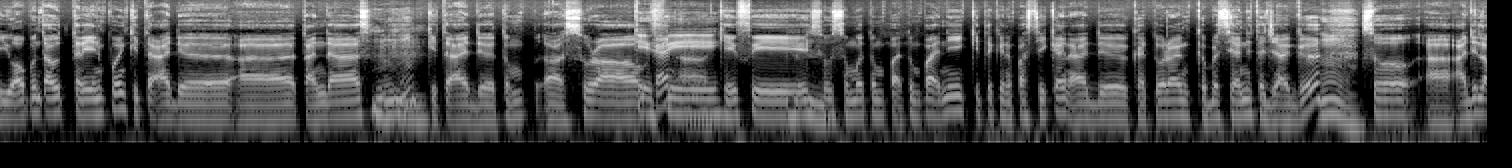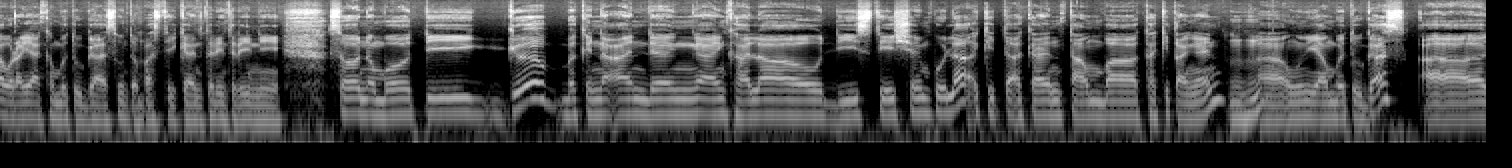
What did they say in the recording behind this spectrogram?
you all pun tahu train pun kita ada uh, tandas hmm mm-hmm. kita ada tem- uh, surau kafe. kan uh, kafe mm-hmm. so semua tempat-tempat ni kita kena pastikan ada kata orang kebersihan ni terjaga mm. so uh, adalah orang yang akan bertugas untuk pastikan train-train ni so nombor tiga berkenaan dengan kalau di stesen pula kita akan tambah kaki tangan mm-hmm. uh, yang bertugas uh,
